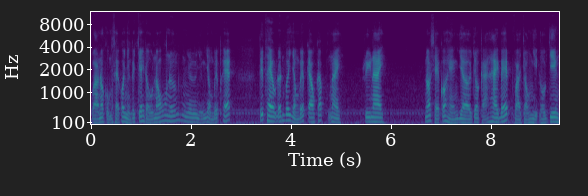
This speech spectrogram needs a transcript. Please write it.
và nó cũng sẽ có những cái chế độ nấu nướng như những dòng bếp khác. Tiếp theo đến với dòng bếp cao cấp này, Rinnai. Nó sẽ có hẹn giờ cho cả hai bếp và chọn nhiệt độ chiên,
